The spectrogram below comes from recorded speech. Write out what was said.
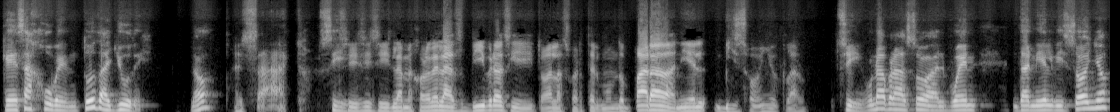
que esa juventud ayude, ¿no? Exacto. Sí. Sí, sí, sí. La mejor de las vibras y toda la suerte del mundo para Daniel Bisoño, claro. Sí, un abrazo al buen Daniel Bisoño.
